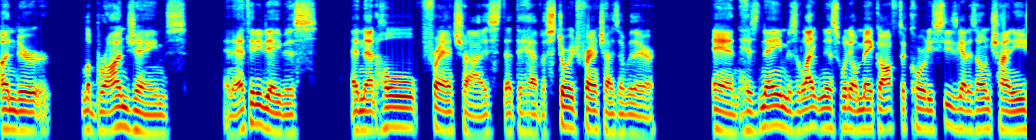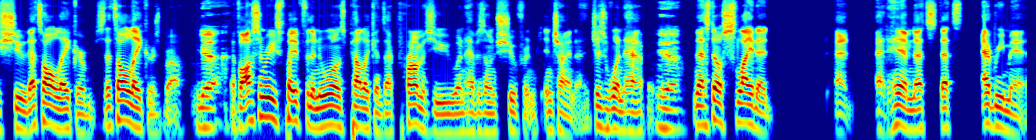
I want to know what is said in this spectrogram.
under LeBron James and Anthony Davis and that whole franchise that they have, a storied franchise over there. And his name, his likeness, what he'll make off the court. He sees he's got his own Chinese shoe. That's all Lakers. That's all Lakers, bro. Yeah, If Austin Reaves played for the New Orleans Pelicans, I promise you, you wouldn't have his own shoe from, in China. It just wouldn't happen. yeah. And that's no slight at at at him. That's that's every man.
